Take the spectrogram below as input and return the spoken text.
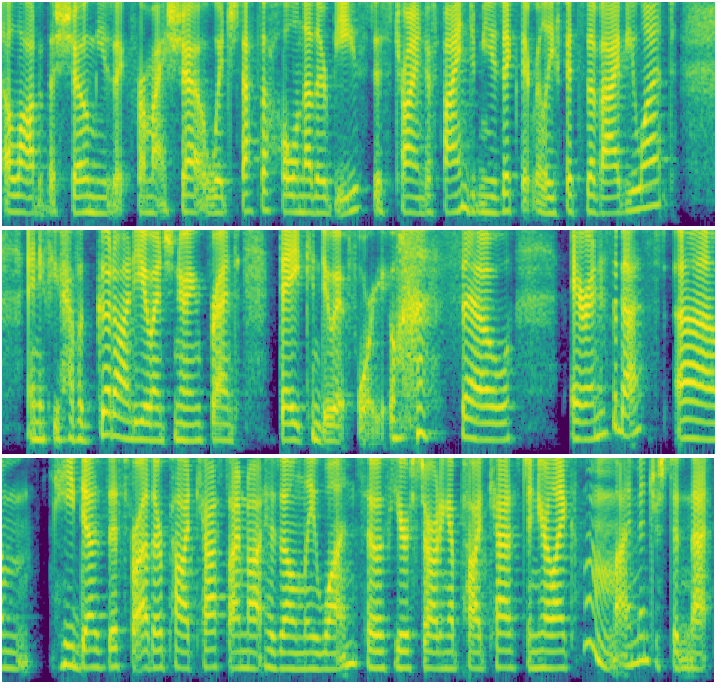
a lot of the show music for my show, which that's a whole nother beast. Is trying to find music that really fits the vibe you want. And if you have a good audio engineering friend, they can do it for you. so, Aaron is the best. Um, he does this for other podcasts. I'm not his only one. So, if you're starting a podcast and you're like, hmm, I'm interested in that,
